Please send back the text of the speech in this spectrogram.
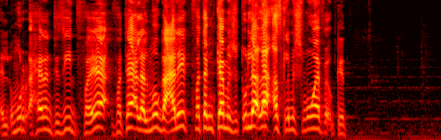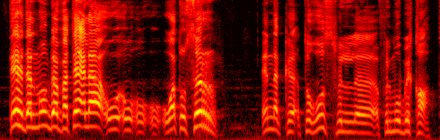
الأمور أحيانا تزيد فيع فتعلى الموجة عليك فتنكمش تقول لا لا أصل مش موافق وكده. تهدى الموجة فتعلى وتصر إنك تغوص في في الموبقات.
